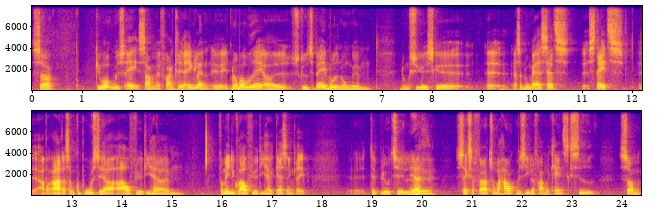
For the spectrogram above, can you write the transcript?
så gjorde USA sammen med Frankrig og England øh, et nummer ud af at øh, skyde tilbage mod nogle, øh, nogle syriske, øh, altså nogle af Assads øh, statsapparater, som kunne bruges til at, at affyre de her, øh, formentlig kunne affyre de her gasangreb. Øh, det blev til ja. øh, 46 Tomahawk-missiler fra amerikansk side, som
